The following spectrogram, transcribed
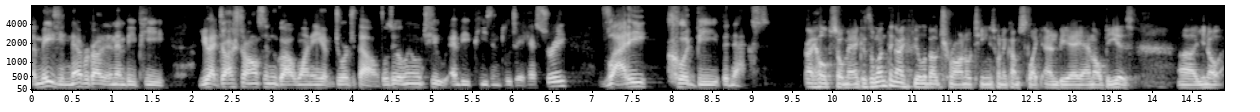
amazing. Never got an MVP. You had Josh Donaldson who got one, and you have George Bell. Those are the only two MVPs in Blue Jay history. Vladdy could be the next. I hope so, man. Because the one thing I feel about Toronto teams when it comes to like NBA, MLB is, uh, you know,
